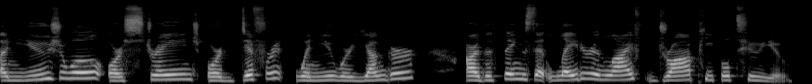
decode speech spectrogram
unusual or strange or different when you were younger are the things that later in life draw people to you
